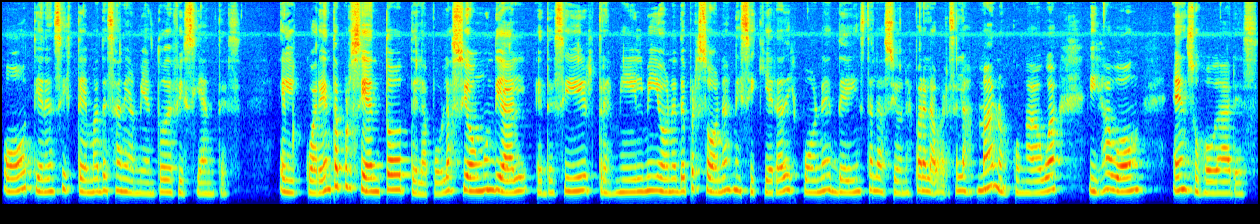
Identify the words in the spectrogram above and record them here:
o tienen sistemas de saneamiento deficientes. El 40% de la población mundial, es decir, 3 mil millones de personas, ni siquiera dispone de instalaciones para lavarse las manos con agua y jabón en sus hogares.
